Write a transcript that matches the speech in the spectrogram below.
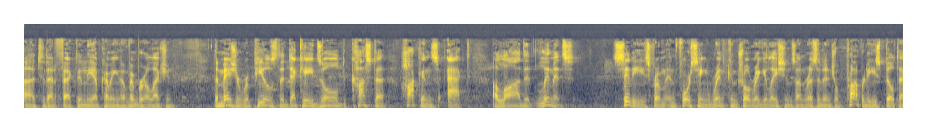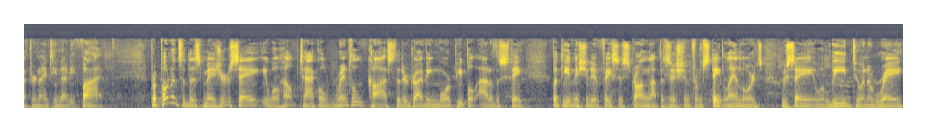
uh, to that effect in the upcoming November election. The measure repeals the decades old Costa Hawkins Act, a law that limits cities from enforcing rent control regulations on residential properties built after 1995. Proponents of this measure say it will help tackle rental costs that are driving more people out of the state. But the initiative faces strong opposition from state landlords who say it will lead to an array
